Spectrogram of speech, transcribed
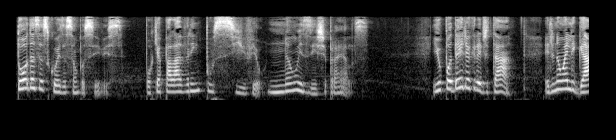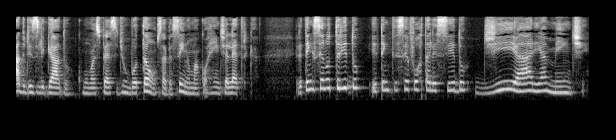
todas as coisas são possíveis, porque a palavra impossível não existe para elas. E o poder de acreditar, ele não é ligado e desligado como uma espécie de um botão, sabe assim, numa corrente elétrica. Ele tem que ser nutrido e tem que ser fortalecido diariamente.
